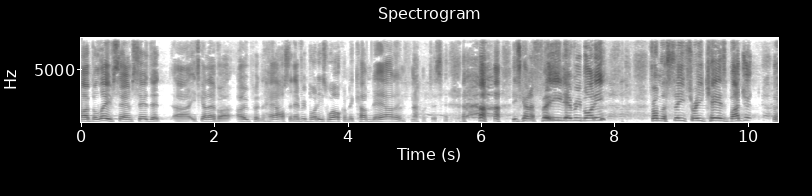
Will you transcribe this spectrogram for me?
I believe Sam said that uh, he's going to have an open house and everybody's welcome to come down. And no, just, he's going to feed everybody from the C3 Cares budget.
